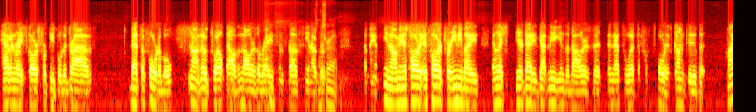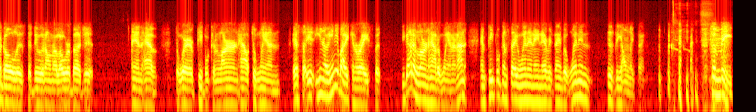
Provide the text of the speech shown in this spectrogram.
having race cars for people to drive that's affordable, not no twelve thousand dollars a race and stuff. You know, that's right. I mean, you know, I mean, it's hard. It's hard for anybody unless your daddy's got millions of dollars. That and that's what the sport has come to. But my goal is to do it on a lower budget and have to where people can learn how to win. It's you know anybody can race, but you got to learn how to win. And I and people can say winning ain't everything, but winning is the only thing. to me,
